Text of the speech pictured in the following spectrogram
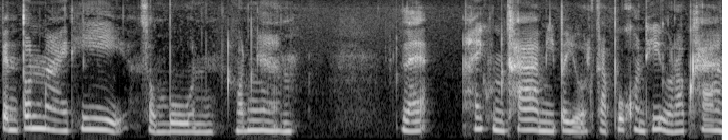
เป็นต้นไม้ที่สมบูรณ์งดงาม และให้คุณค่ามีประโยชน์กับผู้คนที่อยู่รอบข้าง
